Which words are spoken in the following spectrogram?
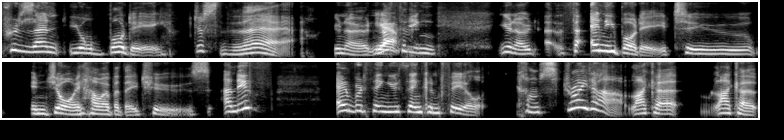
present your body just there, you know, yeah. nothing, you know, for anybody to enjoy however they choose. And if everything you think and feel comes straight out like a like a,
